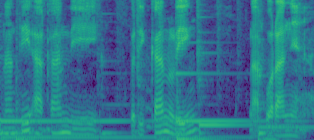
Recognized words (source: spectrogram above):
Nanti akan diberikan link laporannya.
